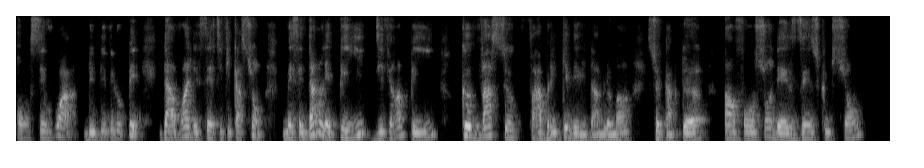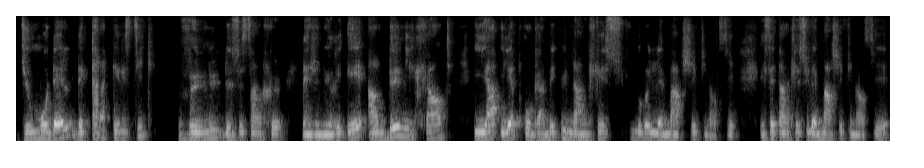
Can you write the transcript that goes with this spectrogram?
concevoir, de développer, d'avoir des certifications, mais c'est dans les pays, différents pays, que va se fabriquer véritablement ce capteur en fonction des inscriptions du modèle des caractéristiques venues de ce centre d'ingénierie. Et en 2030, il, y a, il est programmé une entrée sur les marchés financiers. Et cette entrée sur les marchés financiers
